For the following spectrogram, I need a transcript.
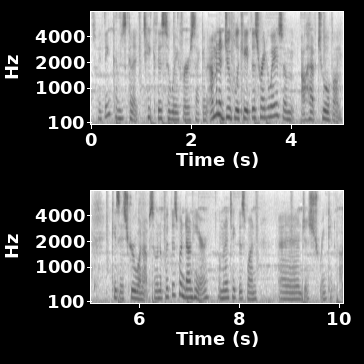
So I think I'm just going to take this away for a second. I'm going to duplicate this right away, so i will have two of them in case I screw one up. So I'm to put this one down here. I'm going to take this one and just shrink it up.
